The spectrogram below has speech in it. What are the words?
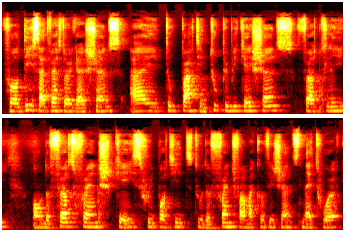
For these adverse reactions, I took part in two publications. Firstly, on the first French case reported to the French Pharmacovigilance Network,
